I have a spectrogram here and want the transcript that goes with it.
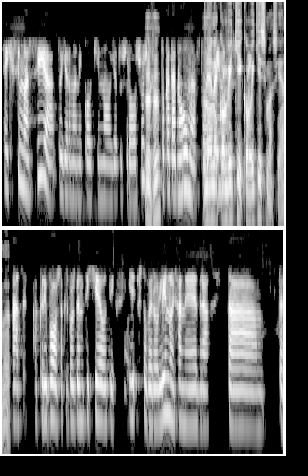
Έχει σημασία το γερμανικό κοινό για τους ρωσους Το κατανοούμε αυτό. Ναι, ναι, κομβική, κομβική σημασία. Ναι. Α, ακριβώς, ακριβώς. Δεν είναι τυχαίο ότι στο Βερολίνο είχαν έδρα τα, τα,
